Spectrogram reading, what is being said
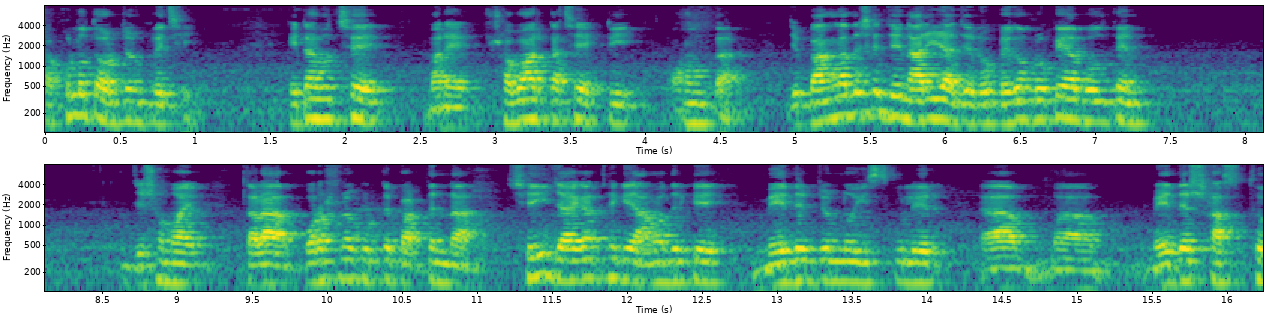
সফলতা অর্জন করেছি, এটা হচ্ছে মানে সবার কাছে একটি অহংকার। যে বাংলাদেশের যে নারীরা, যে বেগম রোকেয়া বলতেন যে সময় তারা পড়াশোনা করতে পারতেন না, সেই জায়গা থেকে আমাদেরকে মেয়েদের জন্য স্কুলের মেয়েদের স্বাস্থ্য,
